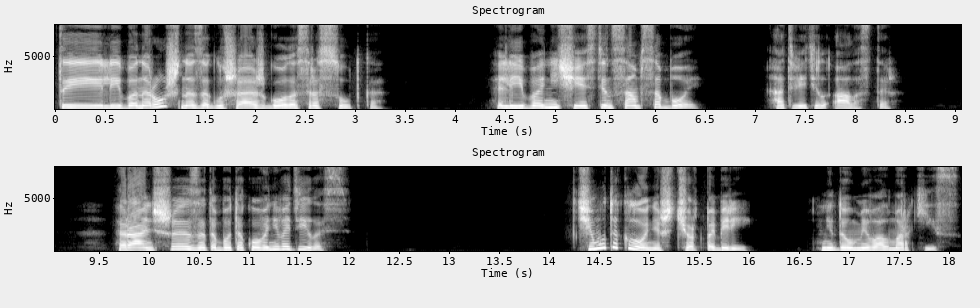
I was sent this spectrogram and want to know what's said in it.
Ты либо нарочно заглушаешь голос рассудка, либо нечестен сам собой, ответил Аластер. Раньше за тобой такого не водилось чему ты клонишь, черт побери?» — недоумевал Маркиз.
